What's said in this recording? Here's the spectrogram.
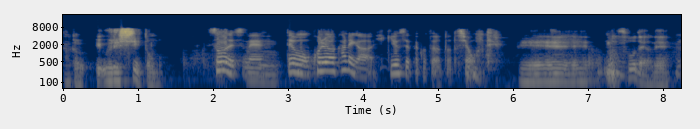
なんかう嬉しいと思そうですう。ね。うんでも、これは彼が引き寄せたことだと私は思ってへえまあそうだよね。る。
